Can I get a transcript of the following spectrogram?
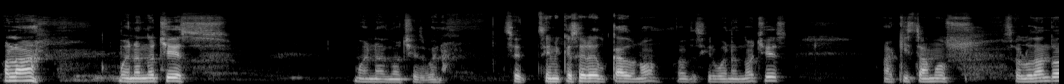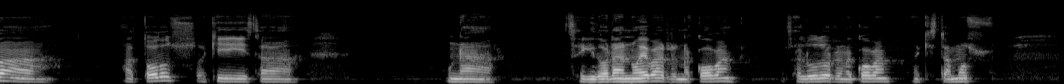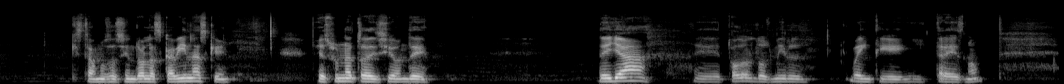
Hola, buenas noches. Buenas noches, bueno. Se tiene que ser educado, ¿no? Al decir buenas noches. Aquí estamos saludando a, a todos. Aquí está una seguidora nueva, Renacova. Saludos, Renacova. Aquí estamos. Aquí estamos haciendo las cabinas, que es una tradición de, de ya eh, todo el 2023, ¿no?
